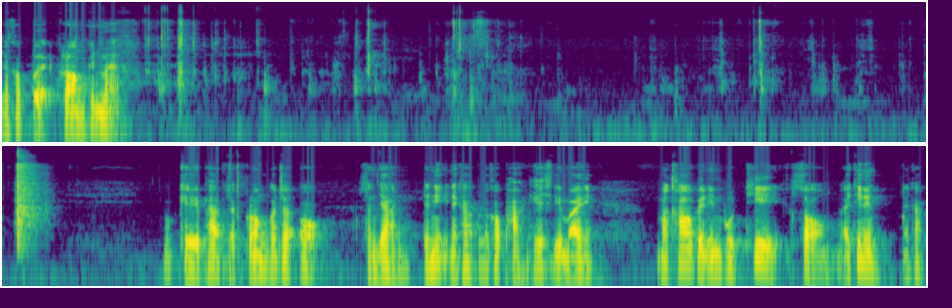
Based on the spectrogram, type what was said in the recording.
แล้วก็เปิดกล้องขึ้นมา เค ภาพจากกล้องก็จะออกสัญญาณตัวนี้นะครับ แล้วก็ผ่าน HDMI มาเข้าเป็น Input ที่ 2 ไอ้ที่ 1 นะครับ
